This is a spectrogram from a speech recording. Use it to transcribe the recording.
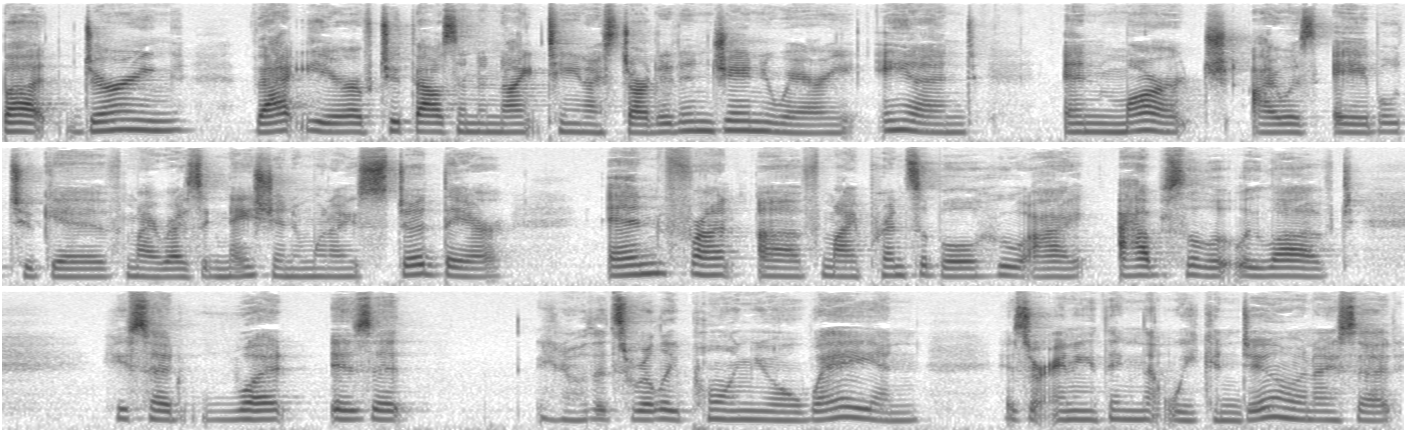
But during that year of 2019, I started in January, and in March, I was able to give my resignation. And when I stood there in front of my principal, who I absolutely loved, he said, What is it, you know, that's really pulling you away? And is there anything that we can do? And I said,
